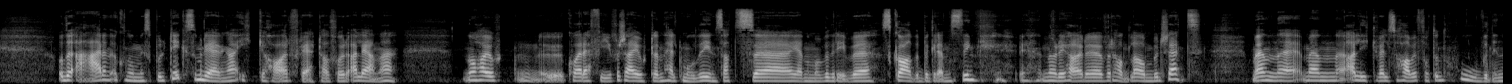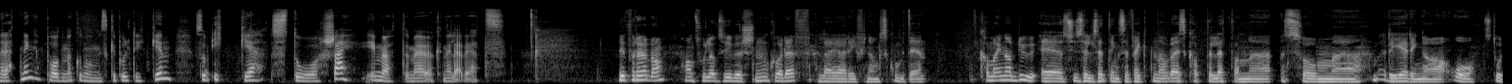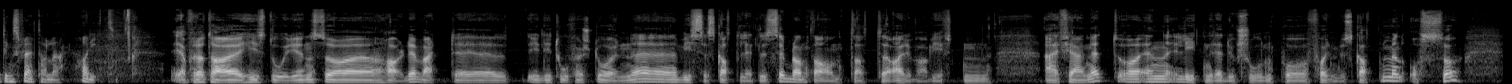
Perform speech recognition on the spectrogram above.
Og det er en økonomisk politikk som regjeringa ikke har flertall for alene. Nå har gjort, KrF i for seg gjort en heltmodig innsats eh, gjennom å bedrive skadebegrensning når de har forhandla om budsjett. Men, eh, men allikevel så har vi fått en hovedinnretning på den økonomiske politikken som ikke står seg i møte med økende ledighet. Vi får høre da. Hans Olav Syversen, KrF, leder i finanskomiteen. Hva mener du er sysselsettingseffekten av de skattelettene som eh, regjeringa og stortingsflertallet har gitt? Ja, For å ta historien, så har det vært eh, i de to første årene visse skattelettelser, bl.a. at arveavgiften er fjernet, og en liten reduksjon på formuesskatten, men også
